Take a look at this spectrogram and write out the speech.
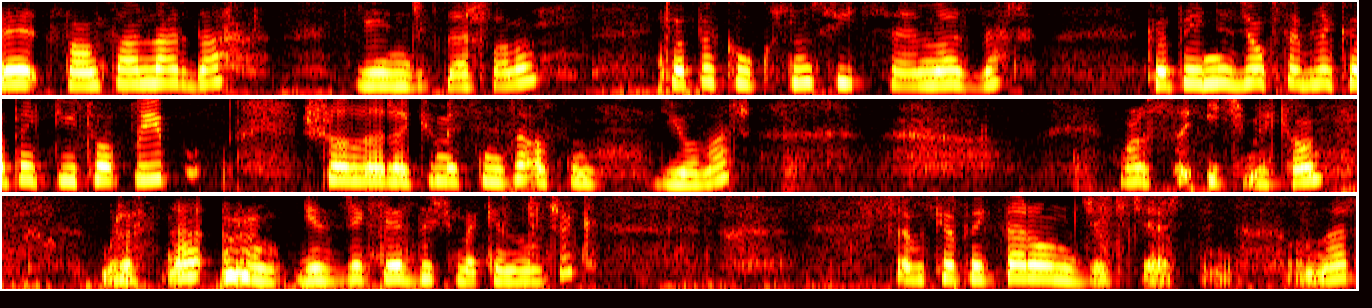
Ve sansarlar da gelincikler falan köpek kokusunu hiç sevmezler. Köpeğiniz yoksa bile köpekliği toplayıp şuralara kümesinize asın diyorlar. Burası iç mekan. Burası da gezecekleri dış mekan olacak. Tabii köpekler olmayacak içerisinde. Onlar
